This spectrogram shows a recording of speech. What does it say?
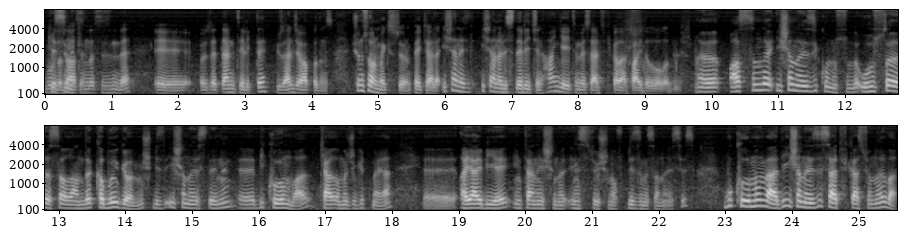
Burada Kesinlikle. da aslında sizin de e, özetler nitelikte güzel cevapladınız. Şunu sormak istiyorum pekala. İş, analiz- iş analistleri için hangi eğitim ve sertifikalar faydalı olabilir? Ee, Aslında iş analizi konusunda uluslararası alanda kabul görmüş biz iş analistlerinin e, bir kurum var, kar amacı gütmeyen. e, IIBA, International Institution of Business Analysis. Bu kurumun verdiği iş analizi sertifikasyonları var.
